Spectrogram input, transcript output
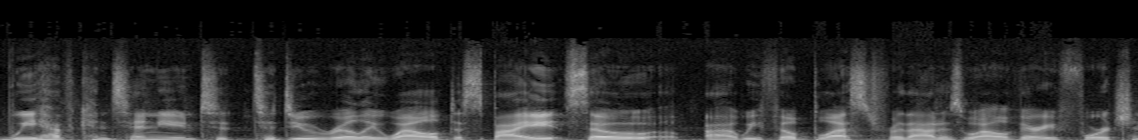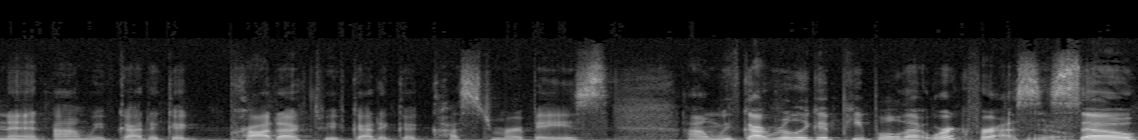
we have continued to, to do really well despite. So uh, we feel blessed for that as well. Very fortunate. Um, we've got a good product. We've got a good customer base. Um, we've got really good people that work for us. Yeah. So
